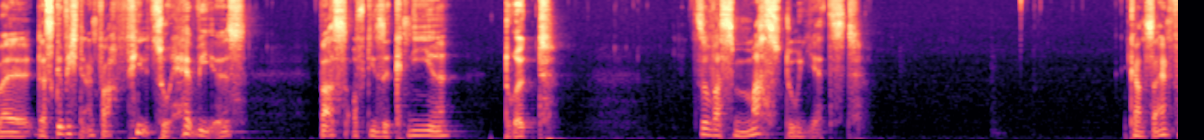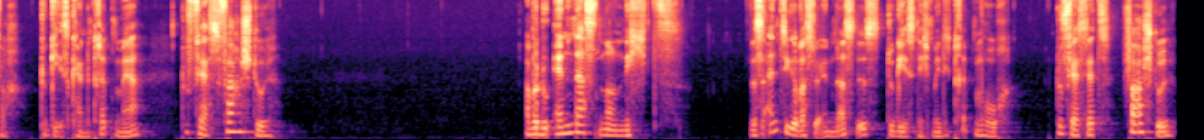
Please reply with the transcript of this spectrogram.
Weil das Gewicht einfach viel zu heavy ist, was auf diese Knie drückt. So, was machst du jetzt? Ganz einfach. Du gehst keine Treppen mehr, du fährst Fahrstuhl. Aber du änderst noch nichts. Das Einzige, was du änderst, ist, du gehst nicht mehr die Treppen hoch. Du fährst jetzt Fahrstuhl.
